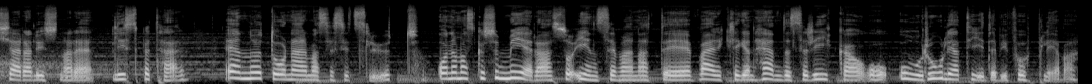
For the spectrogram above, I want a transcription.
kära lyssnare, Lisbeth här. Ännu ett år närmar sig sitt slut och när man ska summera så inser man att det är verkligen händelserika och oroliga tider vi får uppleva.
